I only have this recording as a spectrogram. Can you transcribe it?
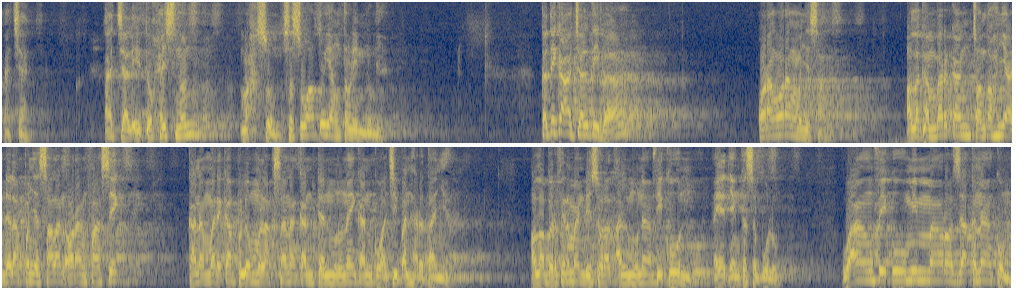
ajal. Ajal itu hisnun mahsun, sesuatu yang terlindungi. Ketika ajal tiba, orang-orang menyesal. Allah gambarkan contohnya adalah penyesalan orang fasik karena mereka belum melaksanakan dan menunaikan kewajiban hartanya. Allah berfirman di surat Al-Munafikun ayat yang ke-10. Wa anfiqu mimma razaqnakum.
